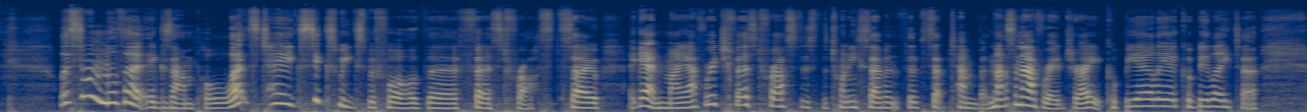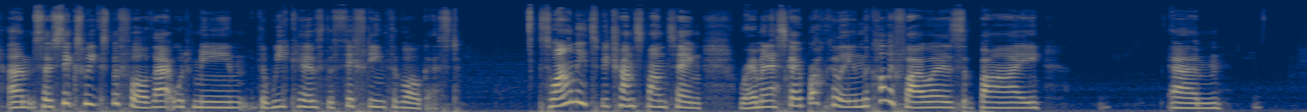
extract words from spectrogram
Let's do another example. Let's take six weeks before the first frost. So, again, my average first frost is the 27th of September, and that's an average, right? It could be earlier, it could be later. Um, so, six weeks before that would mean the week of the 15th of August. So, I'll need to be transplanting Romanesco broccoli and the cauliflowers by um,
